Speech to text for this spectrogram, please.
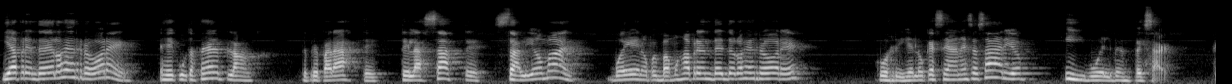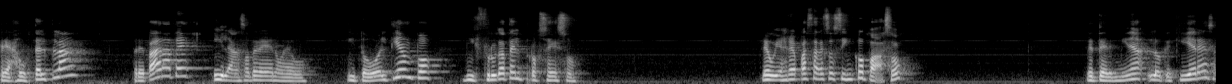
Y aprende de los errores. Ejecutaste el plan, te preparaste, te lanzaste, salió mal bueno, pues vamos a aprender de los errores, corrige lo que sea necesario y vuelve a empezar. Reajusta el plan, prepárate y lánzate de nuevo. Y todo el tiempo disfrútate el proceso. Le voy a repasar esos cinco pasos. Determina lo que quieres,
